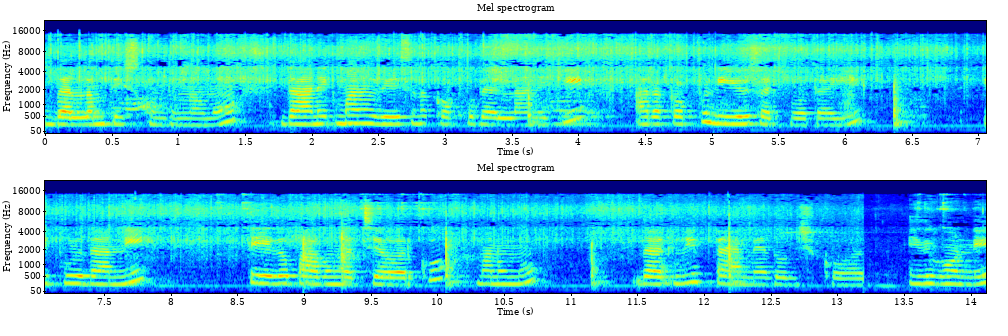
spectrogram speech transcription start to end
బెల్లం తీసుకుంటున్నాము. దానికి మనం వేసిన కప్పు బెల్లానికి అరకప్పు నీరు సరిపోతాయి. ఇప్పుడు దాన్ని తీగ పాకం వచ్చే వరకు మనము దాటిని ప్యాన్ మీద ఉంచుకోవాలి. ఇదిగోండి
